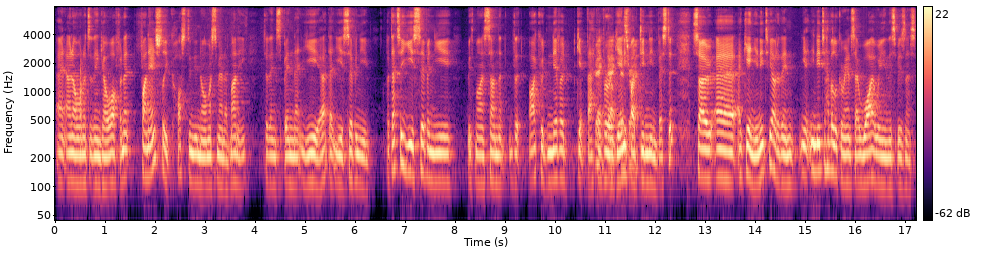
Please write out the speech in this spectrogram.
and, and I wanted to then go off, and it financially cost an enormous amount of money to then spend that year, that year seven year. But that's a year seven year with my son that, that I could never get back ever back, again if I didn't invest it. So uh, again, you need to be able to then you you need to have a look around and say why are we in this business.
